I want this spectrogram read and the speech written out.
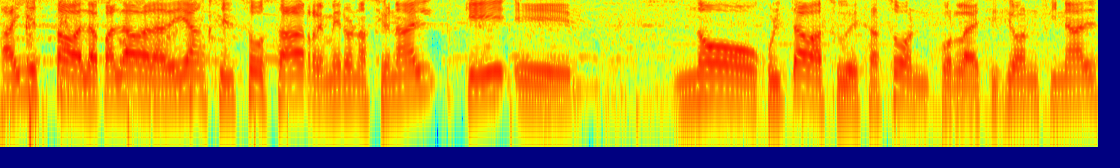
Ahí estaba la palabra de Ángel Sosa, remero nacional, que eh, no ocultaba su desazón por la decisión final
